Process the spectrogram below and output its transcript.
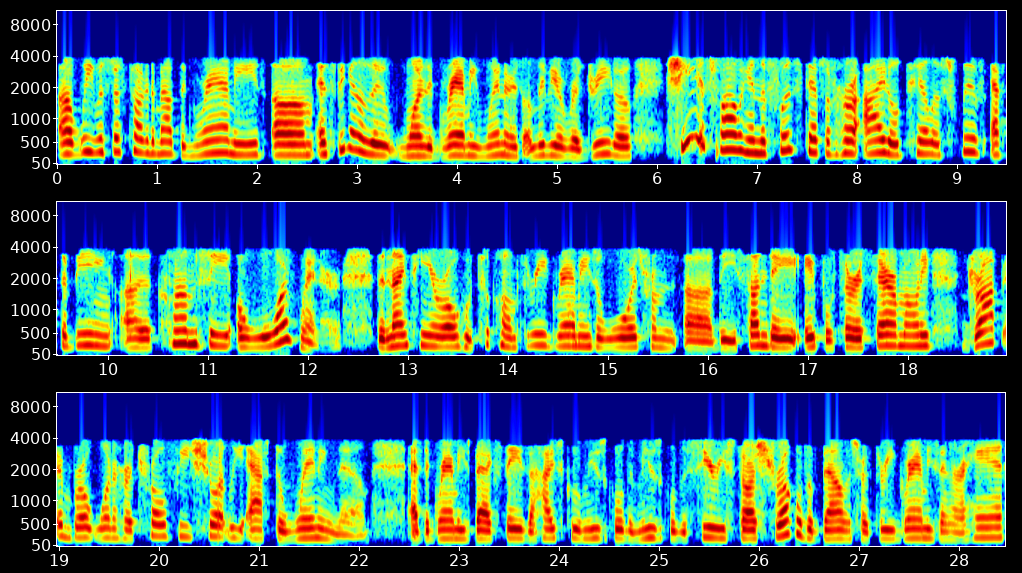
uh, we was just talking about the Grammys, um, and speaking of the one of the Grammy winners, Olivia Rodrigo, she is following in the footsteps of her idol Taylor Swift after being a clumsy award winner. The 19-year-old who took home three Grammys awards from uh, the Sunday, April 3rd ceremony, dropped and broke one of her trophies shortly after winning them. At the Grammys backstage, the High School Musical, the musical, the series star struggled to balance her three Grammys in her hand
